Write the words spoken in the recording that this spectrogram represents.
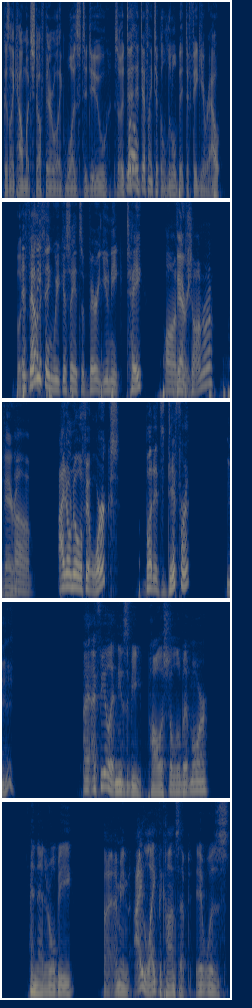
because like how much stuff there like was to do. So it de- Well- it definitely took a little bit to figure out. But if now that- anything, we can say it's a very unique take on the Very. genre. very. Um, I don't know if it works, but it's different. hmm I, I feel it needs to be polished a little bit more, and that it'll be. I, I mean, I like the concept. It was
